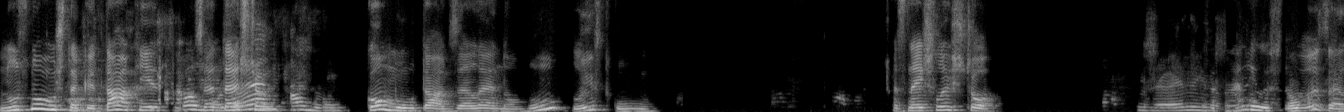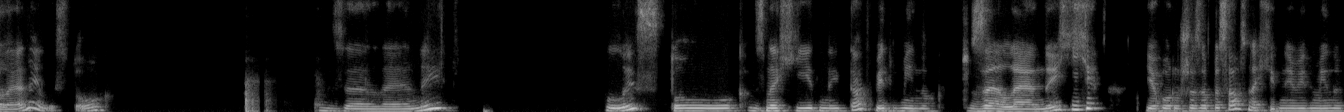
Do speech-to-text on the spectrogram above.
Ну, знову ж таки, так, є. Це те, що. Кому так, зеленому листку. Знайшли що? Зелений листок. Зелений листок. Зелений листок. Зелений листок. Знахідний, так, відмінок. Зелений. Єгор уже записав знахідний відмінок.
